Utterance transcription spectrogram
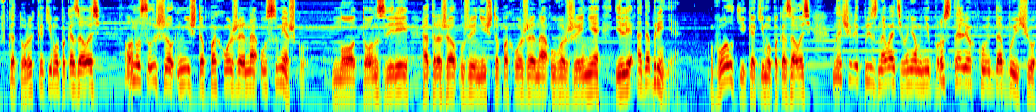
в которых, как ему показалось, он услышал нечто похожее на усмешку. Но тон зверей отражал уже нечто похожее на уважение или одобрение. Волки, как ему показалось, начали признавать в нем не просто легкую добычу,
